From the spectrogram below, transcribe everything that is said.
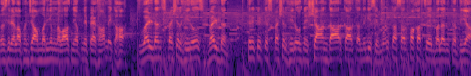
وزیر اعلیٰ پنجاب مریم نواز نے اپنے پیغام میں کہا well done special heroes well done cricket کے اسپیشل ہیروز نے شاندار کارکردگی سے ملک کا سر فخر سے بلند کر دیا۔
